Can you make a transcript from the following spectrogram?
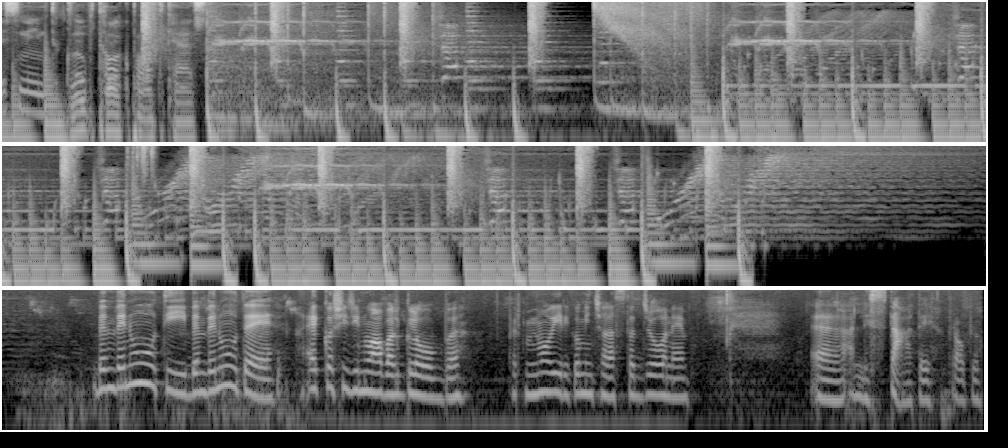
listening to Globe Talk Podcast. Benvenuti, benvenute, eccoci di nuovo al Globe. Per noi ricomincia la stagione eh, all'estate, proprio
